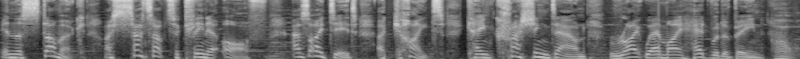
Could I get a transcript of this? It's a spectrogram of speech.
in the stomach. I sat up to clean it off. As I did, a kite came crashing down right where my head would have been. Oh.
